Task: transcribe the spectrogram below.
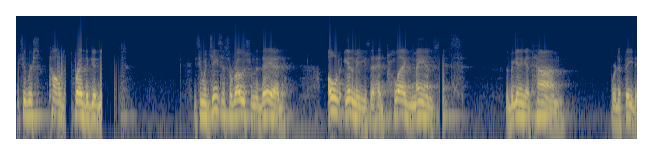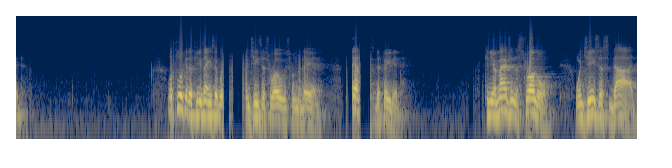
You see, we're called to spread the good news. You see, when Jesus arose from the dead, old enemies that had plagued man since the beginning of time were defeated. Let's look at a few things that were when Jesus rose from the dead. Death was defeated. Can you imagine the struggle when Jesus died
